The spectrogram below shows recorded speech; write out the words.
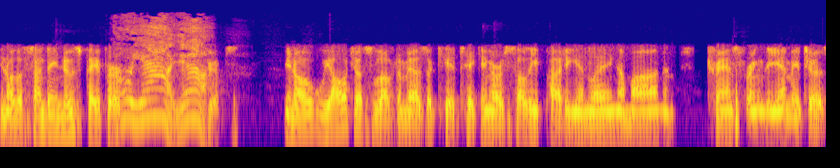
you know, the Sunday newspaper. Oh yeah, yeah. Strips. You know, we all just loved them as a kid, taking our Silly Putty and laying them on and transferring the images.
